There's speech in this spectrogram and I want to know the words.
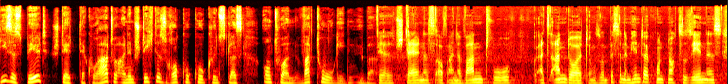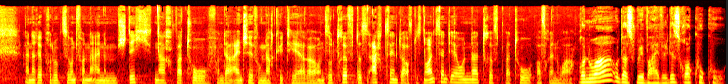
Dieses Bild stellt der Kurator einem Stich des Rokoko-Künstlers Antoine Watteau gegenüber. Wir stellen es auf eine Wand, wo als Andeutung so ein bisschen im Hintergrund noch zu sehen ist, eine Reproduktion von einem Stich nach Watteau, von der Einschiffung nach Kythera. Und so trifft das 18. auf das 19. Jahrhundert, trifft Watteau auf Renoir. Renoir und das Revival des Rokoko,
